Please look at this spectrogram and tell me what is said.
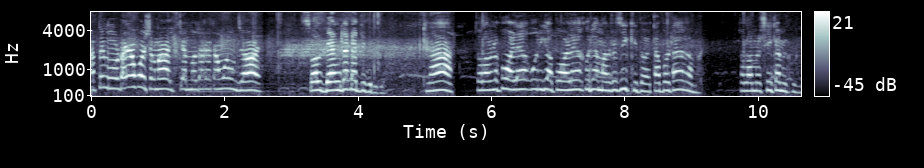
হাতে কোনো টাকা পয়সা নাই কেমন টাকা কামানো যায়? চল ব্যাংক ডাকাতি করি। না চল আমরা পড়ালেখা করি পড়ালেখা করে মানুষের শিক্ষিত হয় তারপর টাকা কামায়। চল আমরা সেই কামই করি।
